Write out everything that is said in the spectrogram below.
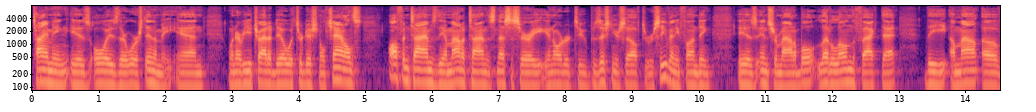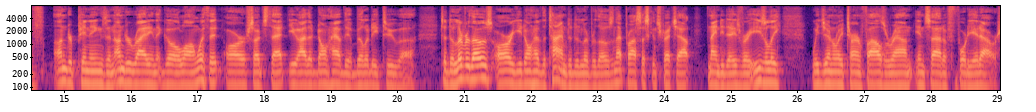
timing is always their worst enemy, and whenever you try to deal with traditional channels, oftentimes the amount of time that's necessary in order to position yourself to receive any funding is insurmountable. Let alone the fact that the amount of underpinnings and underwriting that go along with it are such that you either don't have the ability to uh, to deliver those or you don't have the time to deliver those, and that process can stretch out 90 days very easily. We generally turn files around inside of 48 hours.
